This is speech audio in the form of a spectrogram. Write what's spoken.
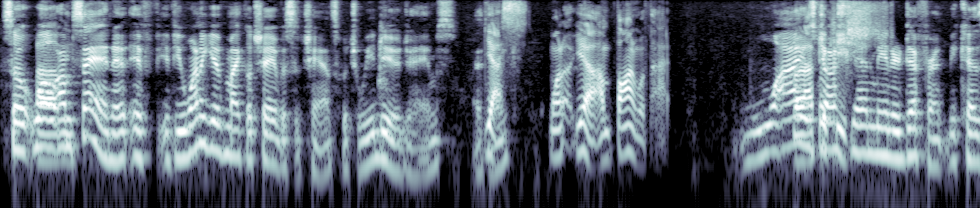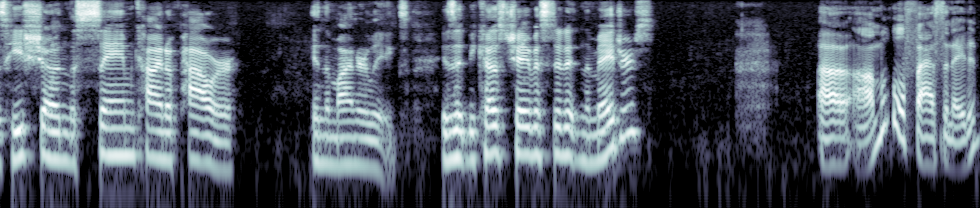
So, well, Um, I'm saying if if you want to give Michael Chavis a chance, which we do, James, I think, Yes. One, yeah, I'm fine with that. why But is Josh Van Meter different? Because he's shown the same kind of power in the minor leagues. Is it because Chavis did it in the majors? Uh, I'm a little fascinated.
